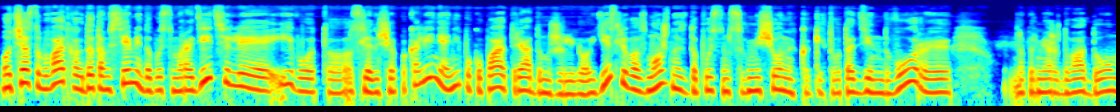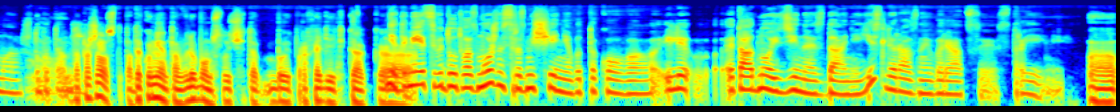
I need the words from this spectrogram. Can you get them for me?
Вот часто бывает, когда там семьи, допустим, родители и вот э, следующее поколение, они покупают рядом жилье. Есть ли возможность, допустим, совмещенных каких-то вот один двор и например, два дома, чтобы там... Да, жить. пожалуйста, по документам в любом случае это будет проходить как... Нет, э, имеется в виду вот возможность размещения вот такого, или это одно единое здание? Есть ли разные вариации строений? А,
